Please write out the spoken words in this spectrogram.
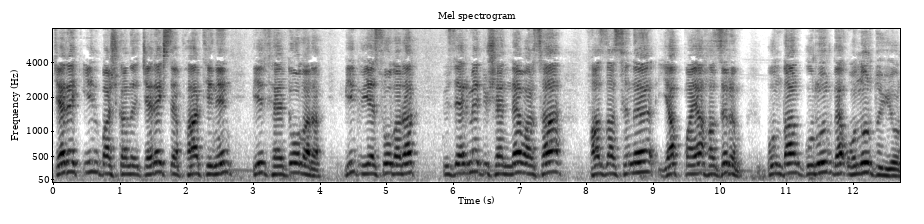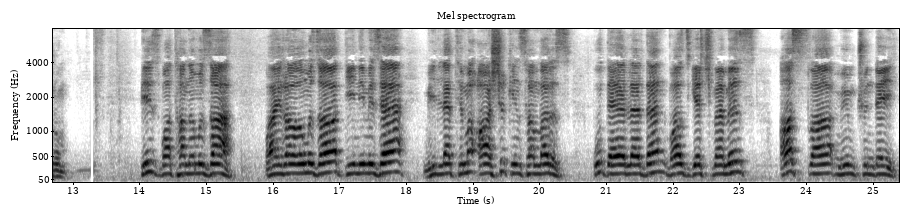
Gerek il başkanı gerekse partinin bir ferdi olarak, bir üyesi olarak üzerime düşen ne varsa fazlasını yapmaya hazırım. Bundan gurur ve onur duyuyorum. Biz vatanımıza, bayrağımıza, dinimize, milletime aşık insanlarız. Bu değerlerden vazgeçmemiz asla mümkün değil.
